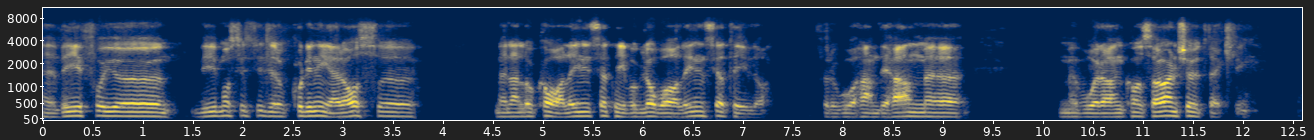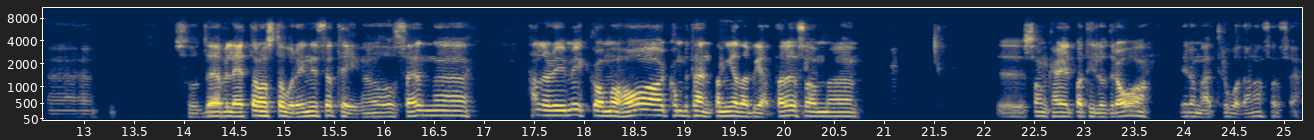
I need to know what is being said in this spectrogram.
eh, vi får ju, vi måste se till att koordinera oss eh, mellan lokala initiativ och globala initiativ då, för att gå hand i hand med med våran koncerns utveckling. Eh, så det är väl ett av de stora initiativen och sen eh, handlar det ju mycket om att ha kompetenta medarbetare som, eh, som kan hjälpa till att dra i de här trådarna så att säga.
